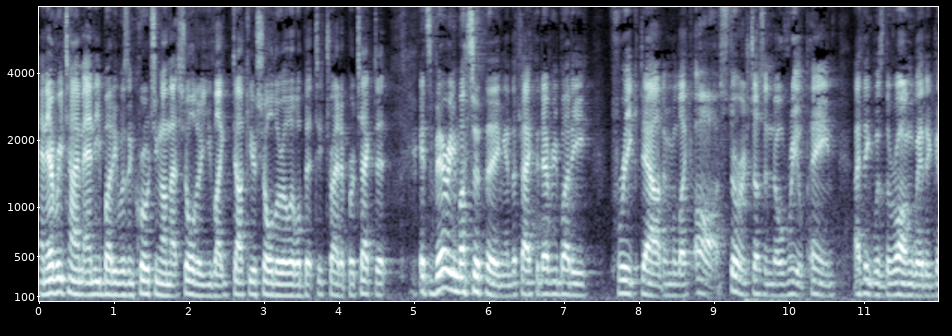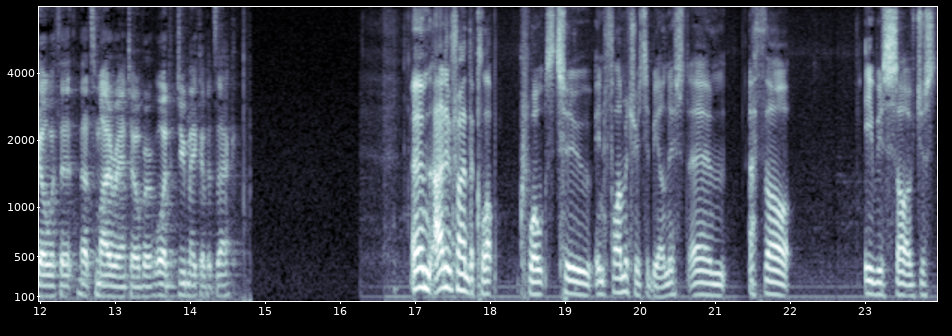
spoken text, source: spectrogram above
and every time anybody was encroaching on that shoulder, you like duck your shoulder a little bit to try to protect it. It's very much a thing, and the fact that everybody freaked out and were like, "Oh, Sturridge doesn't know real pain," I think was the wrong way to go with it. That's my rant over. What did you make of it, Zach? Um, I didn't find the Klopp quotes too inflammatory, to be honest. Um, I thought he was sort of just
